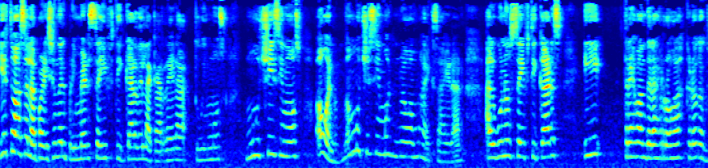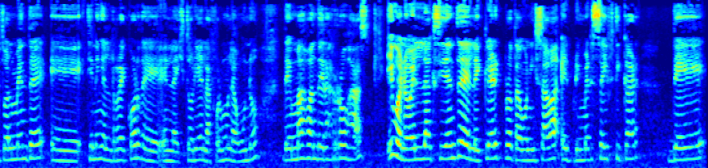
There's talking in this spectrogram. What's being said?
Y esto hace la aparición del primer safety car de la carrera, tuvimos muchísimos, o bueno, no muchísimos, no vamos a exagerar, algunos safety cars y tres banderas rojas, creo que actualmente eh, tienen el récord en la historia de la Fórmula 1 de más banderas rojas. Y bueno, el accidente de Leclerc protagonizaba el primer safety car de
